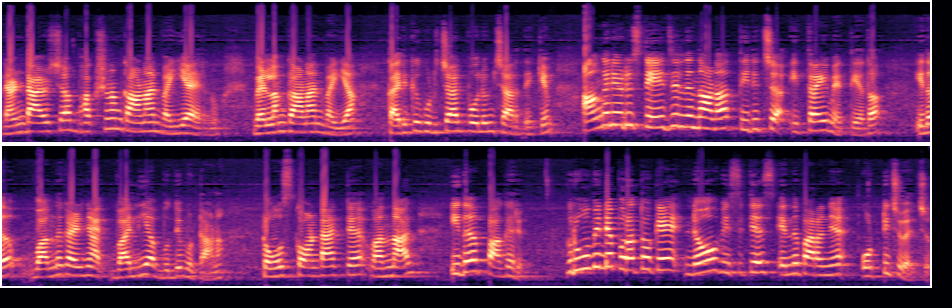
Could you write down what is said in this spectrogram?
രണ്ടാഴ്ച ഭക്ഷണം കാണാൻ വയ്യായിരുന്നു. വെള്ളം കാണാൻ വയ്യ. കരിക്ക് കുടിച്ചാൽ പോലും ഛർദ്ദിക്കും. അങ്ങനെ ഒരു സ്റ്റേജിൽ നിന്നാണ് തിരിച്ച് ഇത്രയും എത്തിയത്. ഇത് വന്നു കഴിഞ്ഞാൽ വലിയ ബുദ്ധിമുട്ടാണ്. ക്ലോസ് കോണ്ടാക്റ്റ് വന്നാൽ ഇത് പകരും. റൂമിന്റെ പുറത്തൊക്കെ നോ വിസിറ്റേഴ്സ് എന്ന് പറഞ്ഞ് ഒട്ടിച്ചു വെച്ചു.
